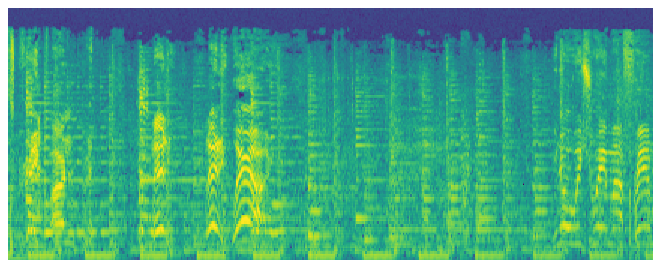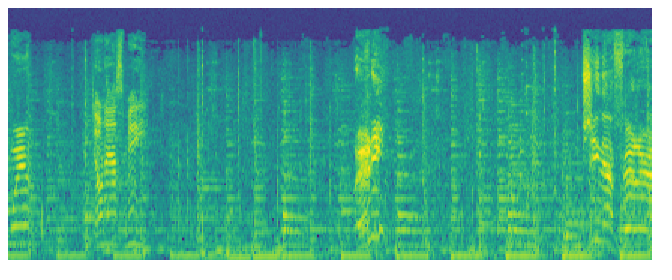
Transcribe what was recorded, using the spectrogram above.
That's great, partner. Lenny, Lenny, where are you? You know which way my friend went? Don't ask me. Lenny? Seen that fella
